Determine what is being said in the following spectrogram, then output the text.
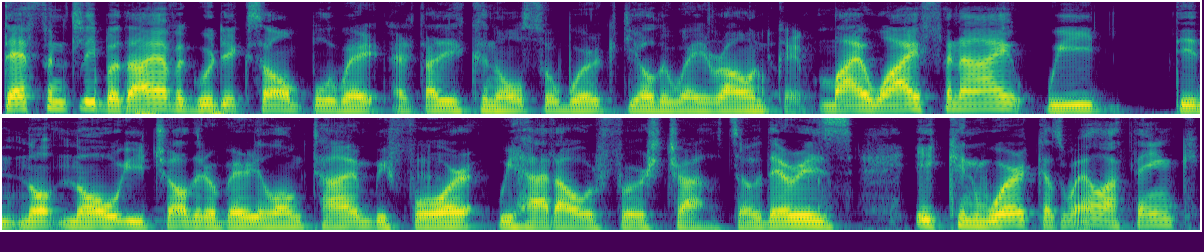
definitely but i have a good example where that it can also work the other way around okay. my wife and i we did not know each other a very long time before we had our first child. So there is, it can work as well. I think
